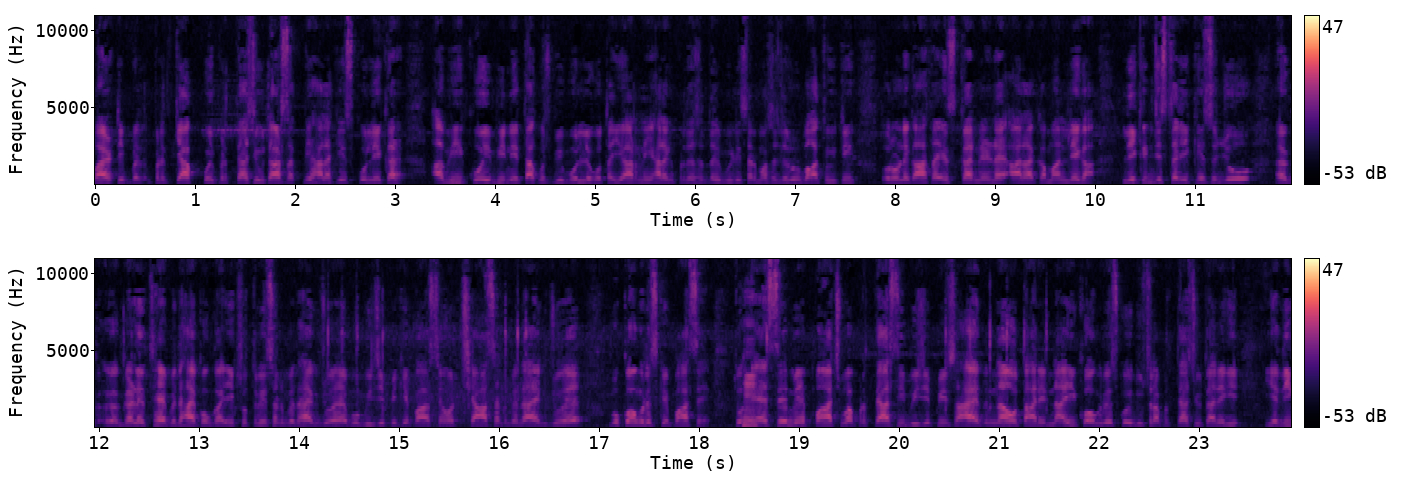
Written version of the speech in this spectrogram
पार्टी क्या कोई प्रत्याशी उतार सकती है हालाँकि इसको लेकर अभी कोई भी नेता कुछ भी बोलने को तैयार नहीं हालाँकि प्रदेश अध्यक्ष बी शर्मा से ज़रूर बात हुई थी तो उन्होंने कहा था इसका निर्णय आला कमान लेगा लेकिन जिस तरीके से जो गणित है विधायकों का एक विधायक जो है वो बीजेपी के पास है और छियासठ विधायक जो है वो कांग्रेस के पास है तो हम्म। ऐसे में पांचवा प्रत्याशी बीजेपी शायद ना उतारे ना ही कांग्रेस कोई दूसरा प्रत्याशी उतारेगी यदि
